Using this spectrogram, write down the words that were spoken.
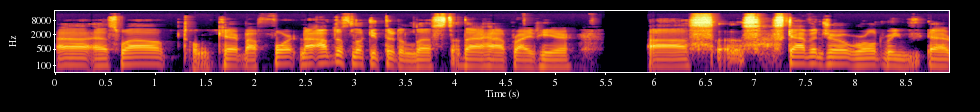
uh, as well. Don't care about Fortnite. I'm just looking through the list that I have right here. Uh, Scavenger World Re uh,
